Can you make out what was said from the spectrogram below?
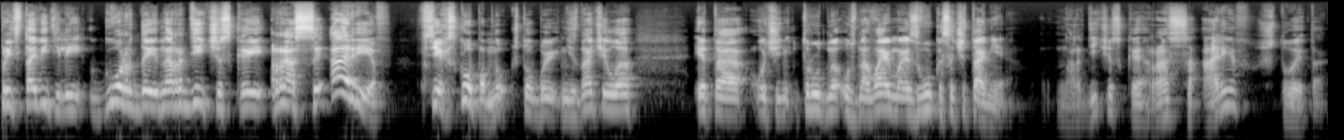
представителей гордой нордической расы ариев, всех скопом, ну, чтобы не значило это очень трудно узнаваемое звукосочетание. Нордическая раса ариев? Что это?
